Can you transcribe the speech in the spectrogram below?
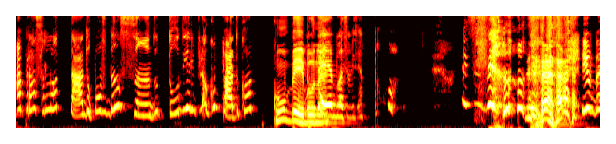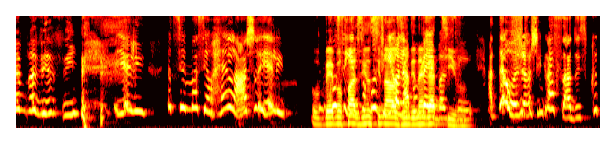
A praça lotada, o povo dançando, tudo, e ele preocupado com a Com o bebo, o né? bebo. Você fazia, pô. e o bebo fazia assim. E ele, eu disse, Marcel, relaxa. E ele. o bebo fazia um sinalzinho de pro bebo, negativo. assim. Até hoje eu acho engraçado isso, porque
